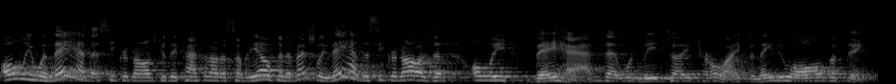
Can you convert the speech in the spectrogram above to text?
only when they had that secret knowledge could they pass it on to somebody else. And eventually they had the secret knowledge that only they had that would lead to eternal life. And they knew all the things.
